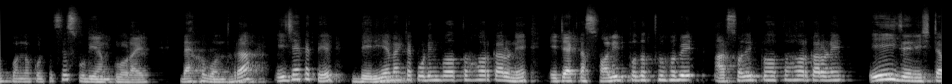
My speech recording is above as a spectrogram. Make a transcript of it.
উৎপন্ন করতেছে সোডিয়াম ক্লোরাইড দেখো বন্ধুরা, এই জায়গাতে বেরিয়াম একটা কঠিন পদার্থ হওয়ার কারণে এটা একটা সলিড পদার্থ হবে। আর সলিড পদার্থ হওয়ার কারণে এই জিনিসটা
